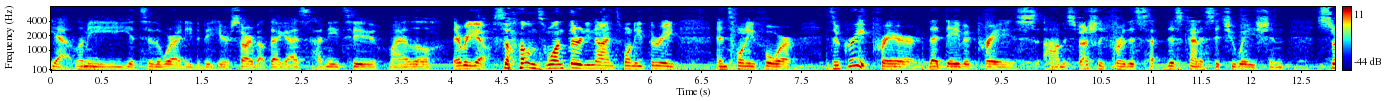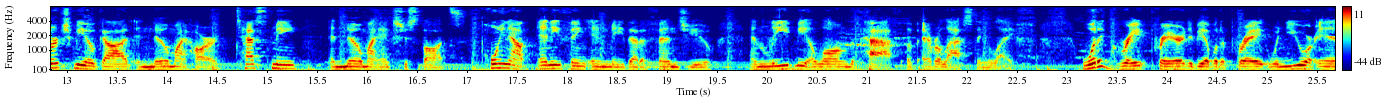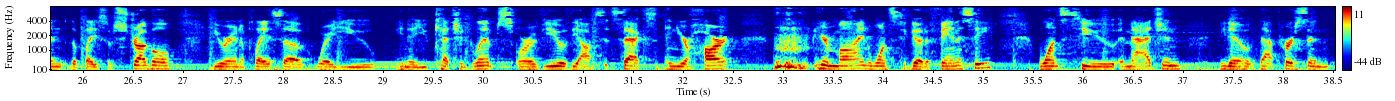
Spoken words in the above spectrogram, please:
yeah, let me get to the where I need to be here. Sorry about that, guys. I need to, my little, there we go. Psalms 139, 23, and 24. It's a great prayer that David prays, um, especially for this, this kind of situation. Search me, O God, and know my heart. Test me and know my anxious thoughts. Point out anything in me that offends you and lead me along the path of everlasting life. What a great prayer to be able to pray when you are in the place of struggle. You are in a place of where you, you know, you catch a glimpse or a view of the opposite sex and your heart, your mind wants to go to fantasy, wants to imagine, you know, that person,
